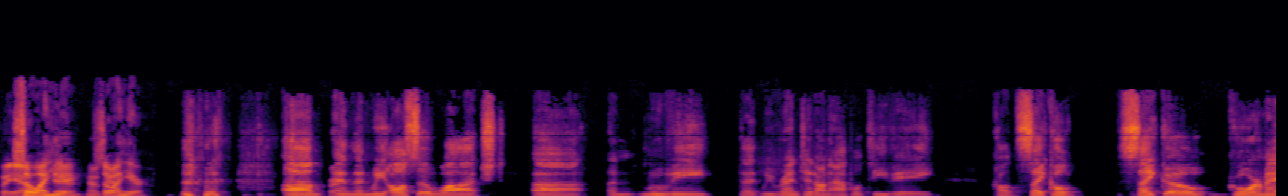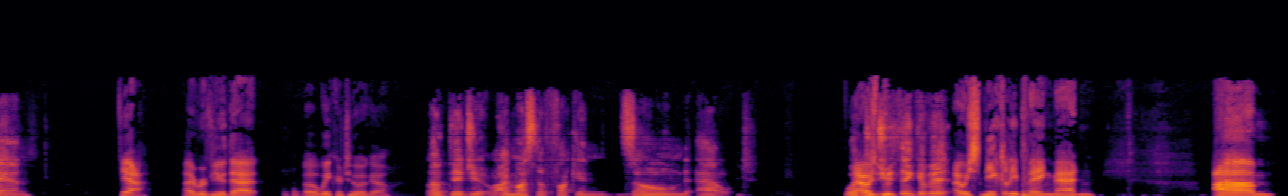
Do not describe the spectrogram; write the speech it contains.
But yeah, so I yeah, hear. no so good. I hear. um Right. and then we also watched uh a movie that we rented on Apple TV called Psycho Psycho Goreman. Yeah, I reviewed that a week or two ago. Oh, did you? I must have fucking zoned out. What I was did you think of it? I was sneakily playing Madden. Um,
